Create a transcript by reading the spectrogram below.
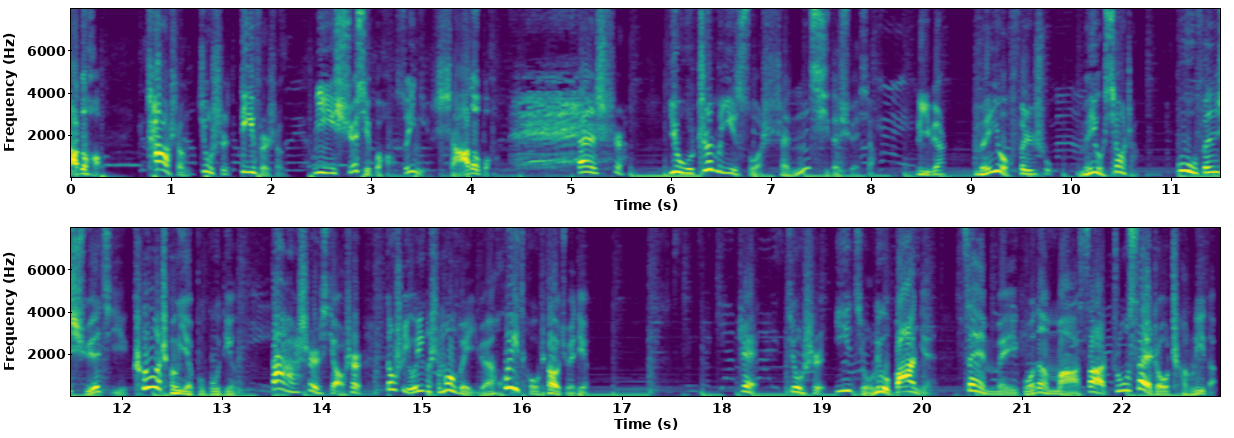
啥都好；差生就是低分生，你学习不好，所以你啥都不好。但是有这么一所神奇的学校，里边没有分数，没有校长，不分学籍，课程也不固定，大事小事都是由一个什么委员会投票决定。这就是一九六八年在美国的马萨诸塞州成立的。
